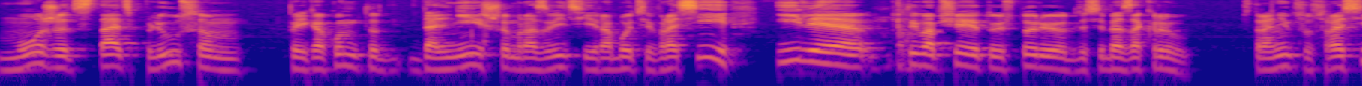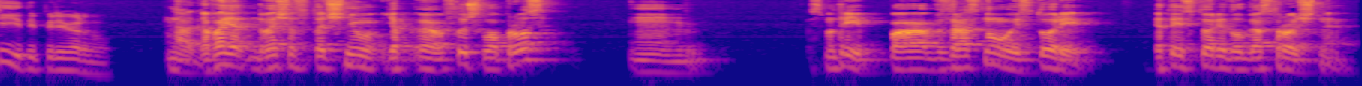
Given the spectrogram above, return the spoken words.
может стать плюсом при каком-то дальнейшем развитии и работе в России, или ты вообще эту историю для себя закрыл? страницу с Россией ты перевернул. Да, давай, давай сейчас уточню. Я э, услышал вопрос. Смотри, по возрастной истории, эта история долгосрочная.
